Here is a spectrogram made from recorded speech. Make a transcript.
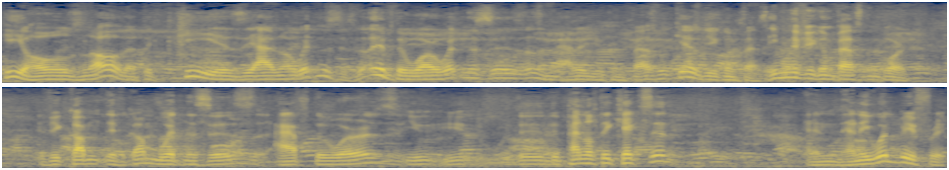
he holds no, that the key is you have no witnesses. If there were witnesses, it doesn't matter, you confess. Who cares? You confess, even if you confess in court. If you come, if you come witnesses afterwards, you, you the, the penalty kicks in, and and he would be free.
